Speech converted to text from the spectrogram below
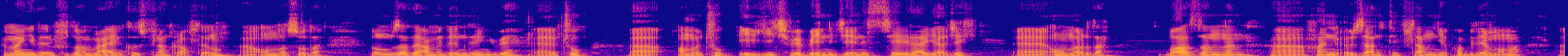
hemen gidelim şuradan Merlin kılıç falan craftlayalım. E, ondan sonra da yolumuza devam edelim. Dediğim gibi e, çok e, ama çok ilginç ve beğeneceğiniz seriler gelecek. E, onları da bazılarından ha, hani özenti falan yapabilirim ama e,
